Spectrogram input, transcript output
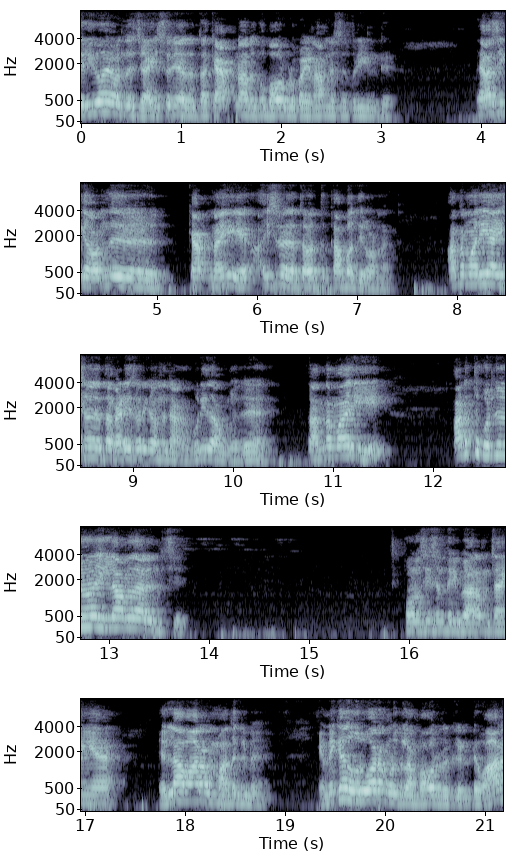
தெளிவாக வந்துச்சு. ஐஸ்வர்யா தத்தா கேப்டனாக இருக்கும் பவர் கொடுப்பாங்க நாமினேஷன் ஃப்ரீன்ட்டு யாசிகா வந்து கேப்டன் ஆகி ஐஸ்வர்யா தத்தா வந்து காப்பாற்றிடுவாங்க அந்த மாதிரியே ஐஸ்வர்யா தத்தா கடைசி வரைக்கும் வந்துட்டாங்க. புரியுதா உங்களுக்கு? அந்த மாதிரி அடுத்து கொஞ்ச நேரம் இல்லாமல் தான் இருந்துச்சு. போன சீசன் திருப்பி ஆரம்பித்தாங்க எல்லா வாரமும் அதுக்குன்னு. என்னைக்காவது ஒரு வாரம் கொடுக்கலாம் பவர் இருக்குன்ட்டு. வார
